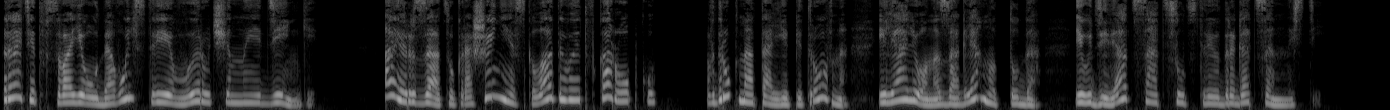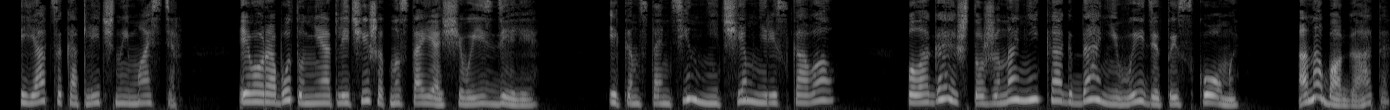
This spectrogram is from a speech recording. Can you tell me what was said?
тратит в свое удовольствие вырученные деньги, а эрзац украшения складывает в коробку. Вдруг Наталья Петровна или Алена заглянут туда и удивятся отсутствию драгоценностей. Яцек — отличный мастер. Его работу не отличишь от настоящего изделия. И Константин ничем не рисковал, полагая, что жена никогда не выйдет из комы. Она богата,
